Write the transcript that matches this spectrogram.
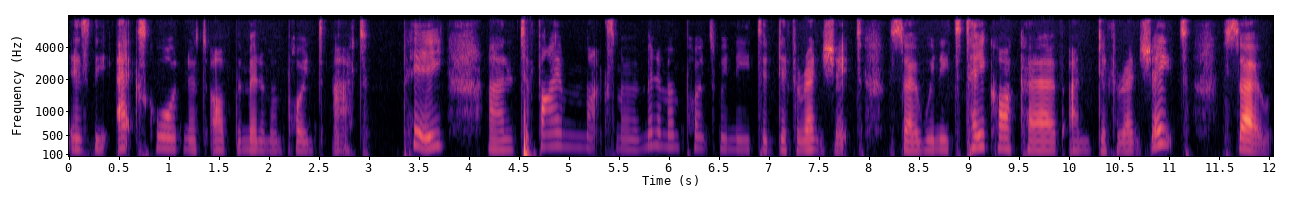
is the x coordinate of the minimum point at And to find maximum and minimum points we need to differentiate. So we need to take our curve and differentiate. So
